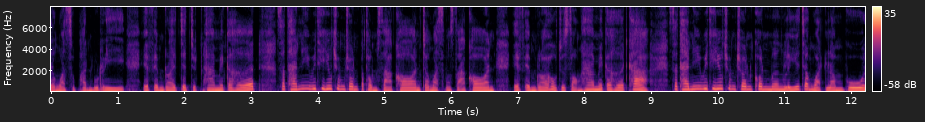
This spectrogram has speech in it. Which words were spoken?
จังหวัดสุพรรณบุรี FM 107.5เมกะเฮิรตสถานีวิทยุชุมชนปฐมสาคร จังหวัดสมุทรสาครร FM 106.25เมกะเฮิรตค่ะ สถานีวิทยุชุมชนคนเมืองลี้จังหวัดลำพูน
